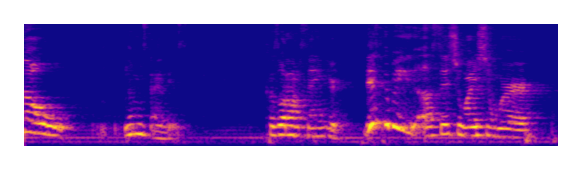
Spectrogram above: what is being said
So, let me say this, because what I'm saying here, this could be a situation where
